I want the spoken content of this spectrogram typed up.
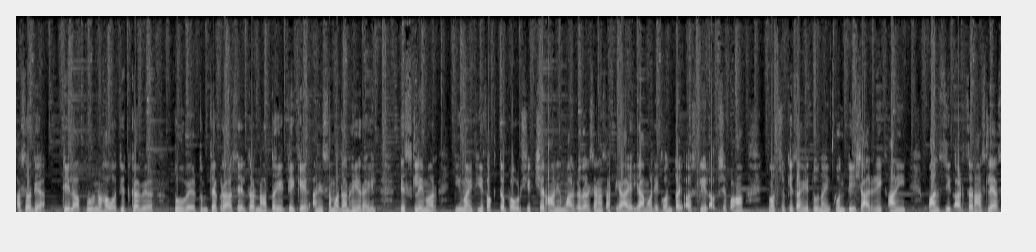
असं द्या. तिला पूर्ण हवं तितका वेळ. तो वेळ तुमच्याकडे असेल तर नातंही टिकेल आणि समाधानही राहील. डिस्क्लेमर ही माहिती फक्त प्रौढ शिक्षण आणि मार्गदर्शनासाठी आहे. यामध्ये कोणताही अश्लील आक्षेपहा किंवा चुकीचा हेतू नाही. कोणतीही शारीरिक आणि मानसिक अडचण असल्यास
